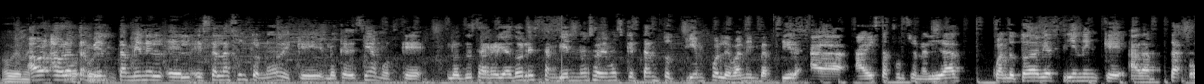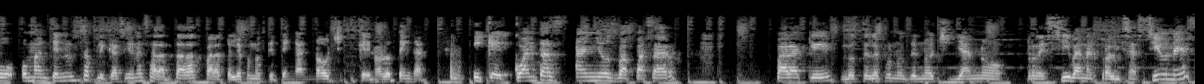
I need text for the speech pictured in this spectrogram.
Obviamente. Ahora, ahora O- también, también el, el- está el asunto, ¿no? De que lo que decíamos, que los desarrolladores también no sabemos qué tanto tiempo le van a invertir a, a esta funcionalidad cuando todavía tienen que adaptar o, o mantener sus aplicaciones adaptadas para teléfonos que tengan Notch y que no lo tengan. Y que cuántos años va a pasar para que los teléfonos de Notch ya no reciban actualizaciones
